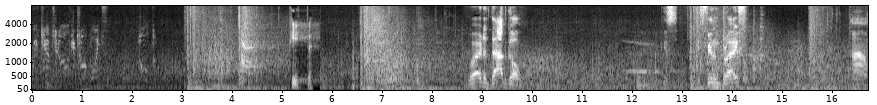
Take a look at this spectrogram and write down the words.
We captured all control points. Hold them. Pete. Where did that go? He's he's feeling brave. Ow.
